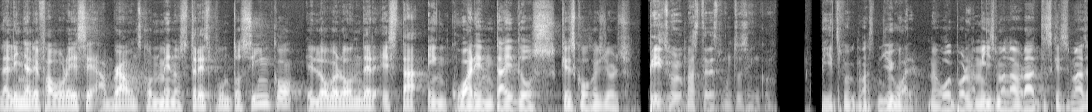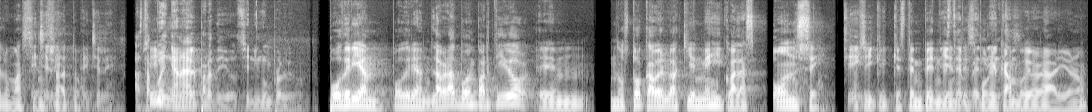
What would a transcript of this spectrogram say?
La línea le favorece a Browns con menos 3.5. El over-under está en 42. ¿Qué escoges, George? Pittsburgh más 3.5. Pittsburgh más. Yo igual, me voy por la misma. La verdad es que se me hace lo más sensato. Échale. Hasta pueden ganar el partido sin ningún problema. Podrían, podrían. La verdad, buen partido. Em, nos toca verlo aquí en México a las 11. Así que, que estén pendientes por el cambio de horario, ¿no?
